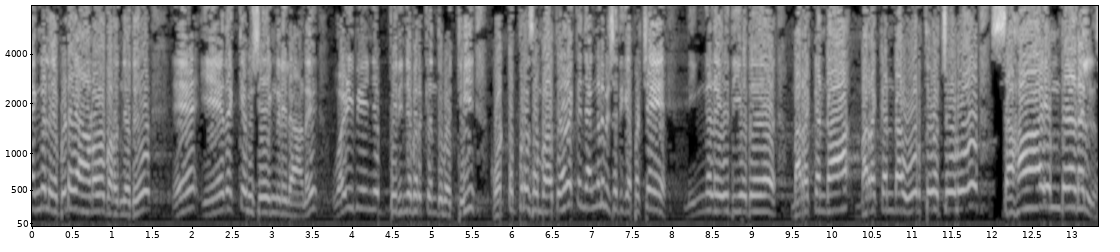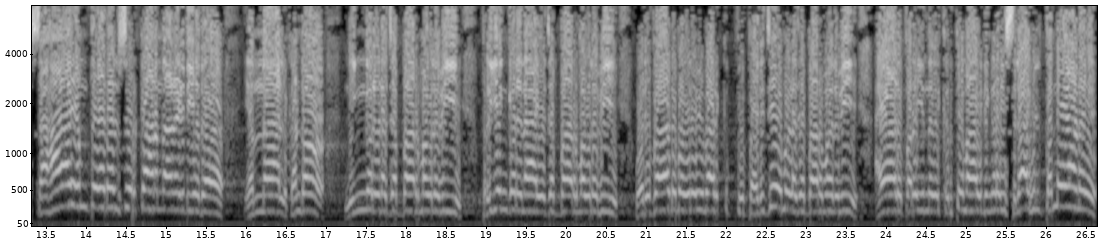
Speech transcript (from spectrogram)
ഞങ്ങൾ എവിടെയാണോ പറഞ്ഞത്? ഏതൊക്കെ വിഷയങ്ങളിലാണ്? വഴി പിരിഞ്ഞ പിരിഞ്ഞവർക്ക് എന്ത് പറ്റി? കൊട്ടപ്പുറ സംഭവത്തിൽ അതൊക്കെ ഞങ്ങൾ വിശദിക്കാം പക്ഷേ നിങ്ങൾ എഴുതിയത് മറക്കണ്ട മറക്കണ്ട ഓർത്തു വെച്ചോളൂ. സഹായം തേടൽ സഹായം തേടൽ ശിർക്കാണെന്നാണ് എഴുതിയത്. എന്നാൽ കണ്ടോ നിങ്ങളുടെ ജബ്ബാർ മൗലവി പ്രിയങ്കരനായ ജബ്ബാർ മൗലവി ഒരുപാട് മൗലവിമാർക്ക് പരിചയമുള്ള ജബ്ബാർ മൗലവി അയാൾ പറയുന്നത് കൃത്യമായി നിങ്ങളെ ഇസ്ലാഹിൽ തന്നെയാണ്.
